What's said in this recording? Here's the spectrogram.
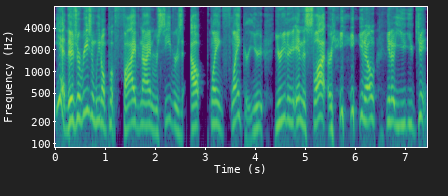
Yeah, there's a reason we don't put five nine receivers out playing flanker. You're you're either in the slot or you know you know you you you-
